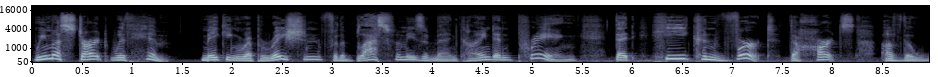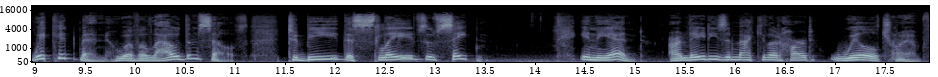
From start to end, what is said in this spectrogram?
We must start with Him, making reparation for the blasphemies of mankind and praying that He convert the hearts of the wicked men who have allowed themselves to be the slaves of Satan. In the end, Our Lady's Immaculate Heart will triumph,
